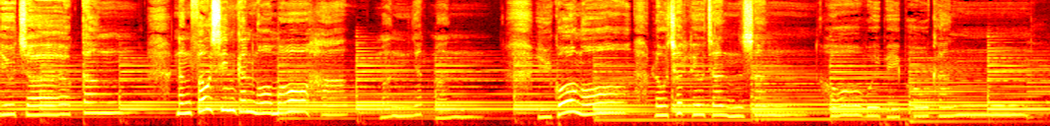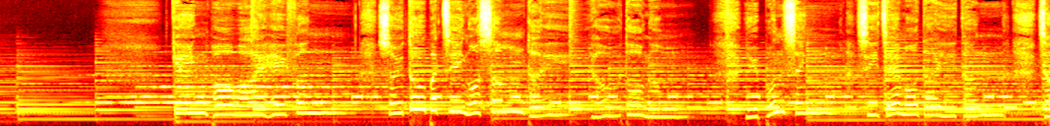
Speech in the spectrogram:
不要着灯，能否先跟我摸下，吻一吻。如果我露出了真身，可会被抱紧？惊破坏，谁都不知我心底有多暗。如本性是这么低等，怎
